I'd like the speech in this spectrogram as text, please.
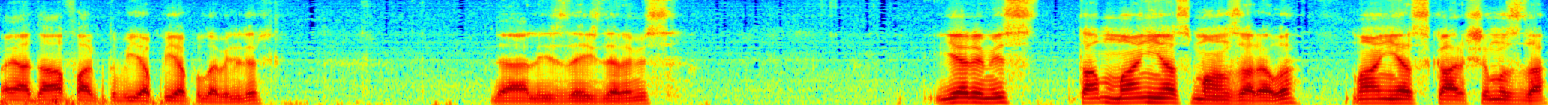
Veya daha farklı bir yapı yapılabilir. Değerli izleyicilerimiz. Yerimiz tam Manyas manzaralı. Manyas karşımızda.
